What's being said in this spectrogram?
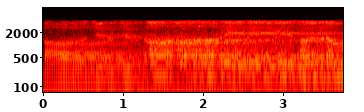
تاج سارے حرم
